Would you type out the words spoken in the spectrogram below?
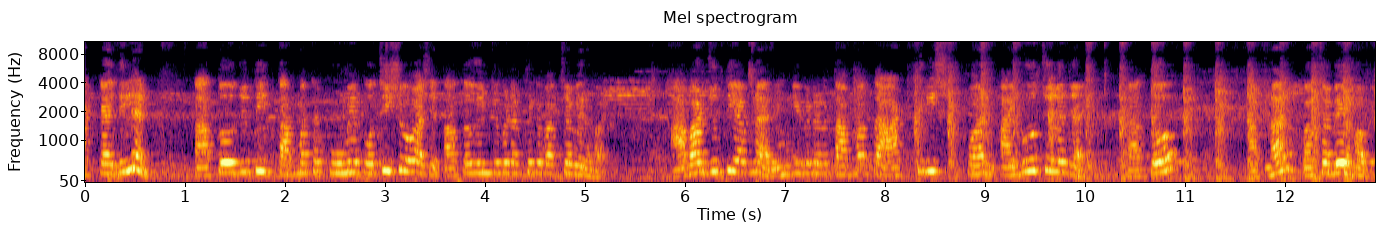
আটকায় দিলেন, তাতেও যদি তাপমাত্রা কমে পঁচিশেও আসে, তাতেও ইনকিউবেটর থেকে বাচ্চা বের হয়। আবার যদি আপনার ইনকিউবেটরের তাপমাত্রা আটত্রিশ পয়েন্ট ফাইভও চলে যায়, তাতেও আপনার বাচ্চা বের হবে।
